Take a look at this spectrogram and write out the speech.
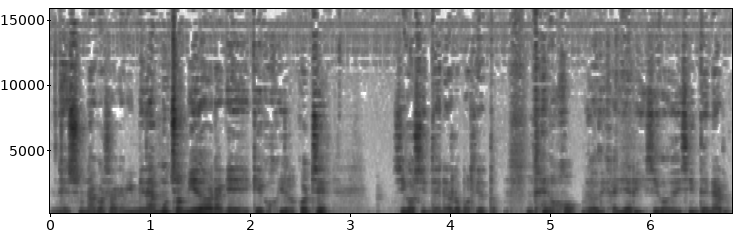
Es una cosa que a mí me da mucho miedo ahora que, he cogido el coche. Sigo sin tenerlo, por cierto. Ojo, me lo dije ayer y sigo sin tenerlo.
